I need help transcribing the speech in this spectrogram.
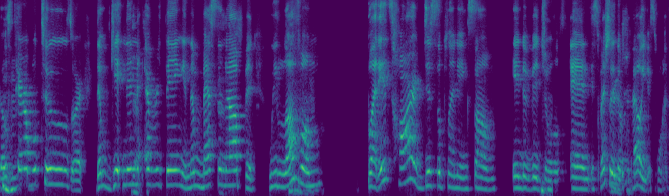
those mm-hmm. terrible twos or them getting into yeah. everything and them messing up and we love them mm-hmm but it's hard disciplining some individuals and especially the rebellious ones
